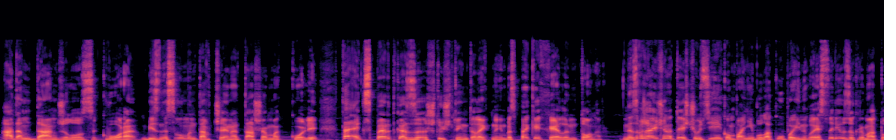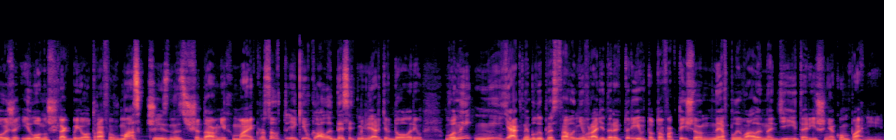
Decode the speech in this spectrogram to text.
Адам Данджело з Quora, бізнесвумен та вчена Таша Макколі та експертка з штучно-інтелектної безпеки Хелен Тонер. Незважаючи на те, що у цієї компанії була купа інвесторів, зокрема той же Ілон, шляк би його трафив Маск, чи з нещодавніх Microsoft, які вклали 10 мільярдів доларів, вони ніяк не були представлені в раді директорів, тобто фактично не впливали на дії та рішення компанії.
